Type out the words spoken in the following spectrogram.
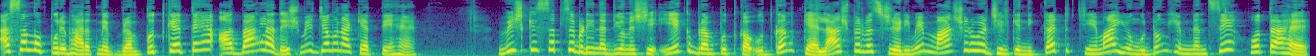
असम व पूरे भारत में ब्रह्मपुत्र कहते हैं और बांग्लादेश में जमुना कहते हैं। विश्व की सबसे बड़ी नदियों में से एक ब्रह्मपुत्र का उद्गम कैलाश पर्वत श्रेणी में मानसरोवर झील के निकट चेमा युंगडुंग हिमनन से होता है।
